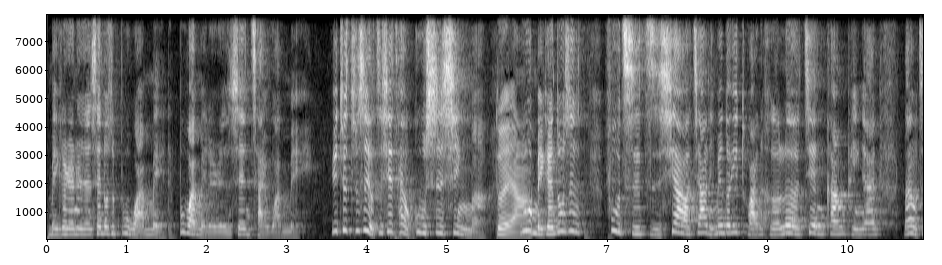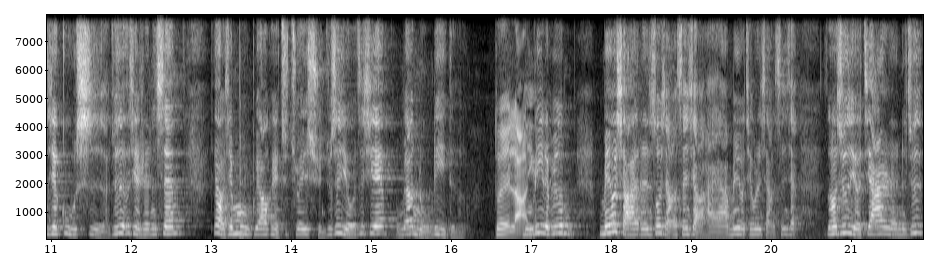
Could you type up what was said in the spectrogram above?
每个人的人生都是不完美的，不完美的人生才完美。因为就就是有这些才有故事性嘛。对啊。如果每个人都是父慈子孝，家里面都一团和乐、健康、平安，哪有这些故事啊？就是而且人生要有些目标可以去追寻，就是有这些我们要努力的。对啦。努力的，比如说没有小孩的人说想要生小孩啊，没有结婚想要生小孩，然后就是有家人的，就是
